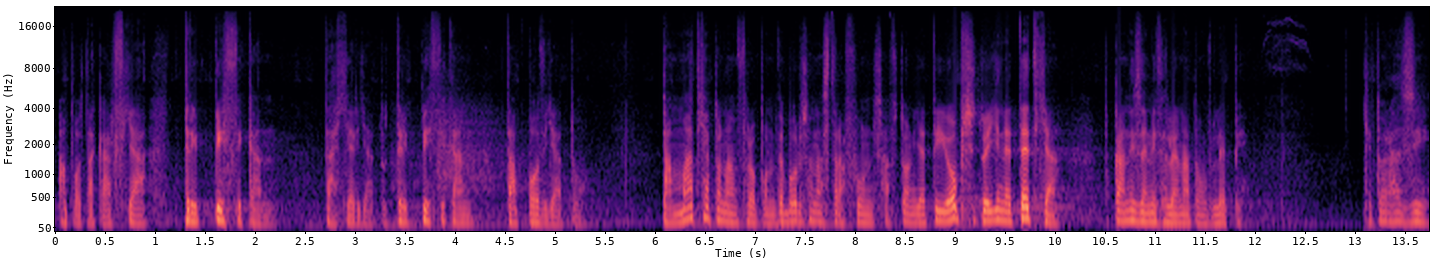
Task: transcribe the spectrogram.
από τα καρφιά. Τρυπήθηκαν τα χέρια του. Τρυπήθηκαν τα πόδια του. Τα μάτια των ανθρώπων δεν μπορούσαν να στραφούν σε αυτόν, γιατί η όψη του έγινε τέτοια που κανείς δεν ήθελε να τον βλέπει. Και τώρα ζει.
